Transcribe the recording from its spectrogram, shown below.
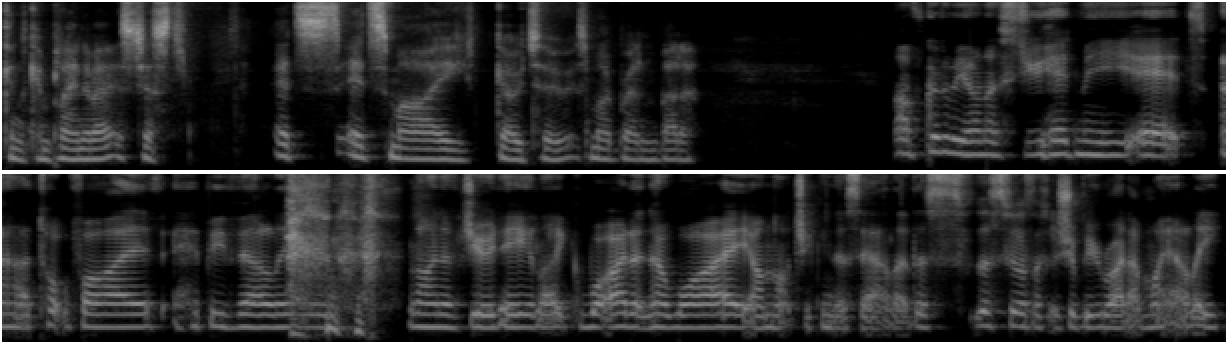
can complain about. It's just it's it's my go to. It's my bread and butter. I've got to be honest. You had me at uh, top five, Happy Valley, Line of Duty. Like, what? I don't know why I'm not checking this out. Like this, this feels like it should be right up my alley.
